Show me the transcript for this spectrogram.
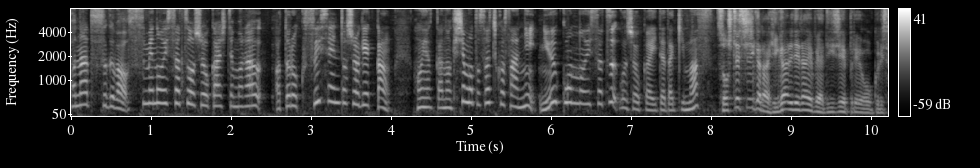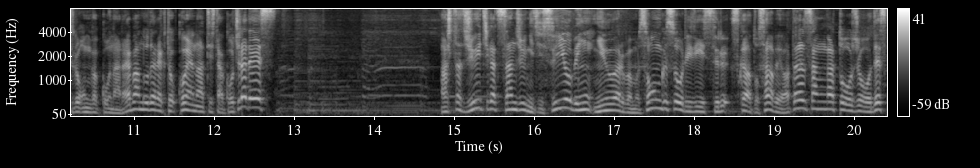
この後すぐはおすすめの一冊を紹介してもらうアトロック推薦図書月間。翻訳家の岸本幸子さんに入魂の一冊ご紹介いただきます。そして7時から日替わりでライブや DJ プレイをお送りする音楽コーナーライブダイレクト。今夜のアーティストはこちらです明日11月30日水曜日にニューアルバム「SONGS」をリリースするスカート澤部渡さんが登場です、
